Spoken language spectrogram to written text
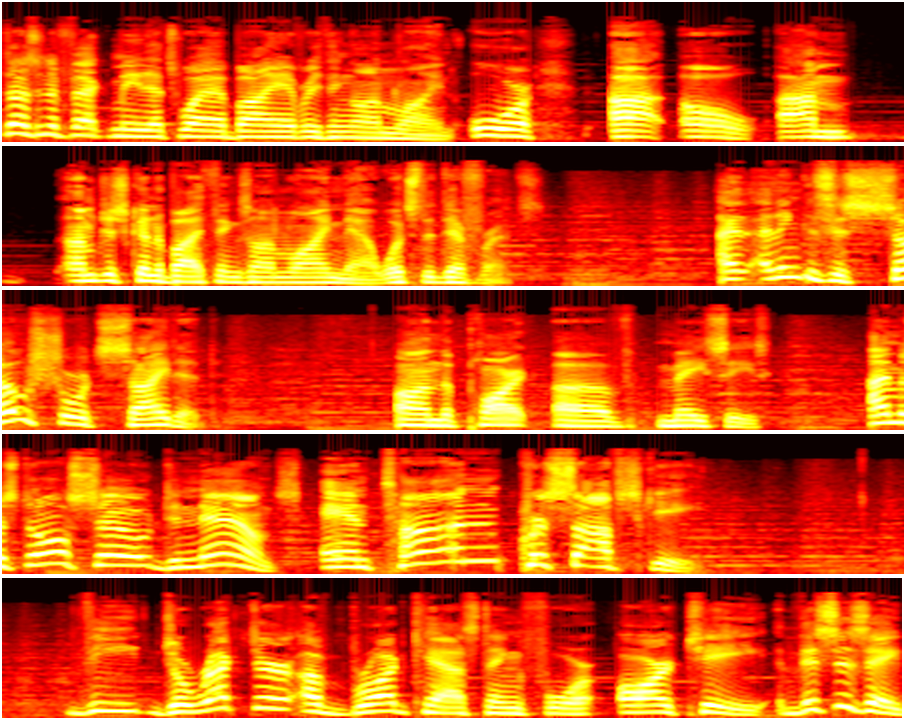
doesn't affect me. That's why I buy everything online. Or, uh, oh, I'm I'm just going to buy things online now. What's the difference? I, I think this is so short sighted on the part of Macy's. I must also denounce Anton Krasovsky, the director of broadcasting for RT. This is a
